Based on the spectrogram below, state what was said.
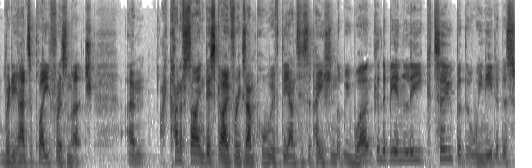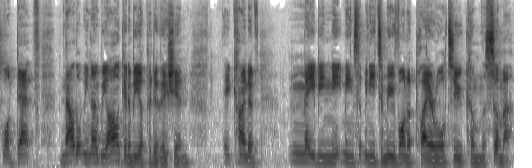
really had to play for as much. Um, I kind of signed this guy, for example, with the anticipation that we weren't going to be in League Two, but that we needed the squad depth. Now that we know we are going to be up a division, it kind of maybe means that we need to move on a player or two come the summer.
